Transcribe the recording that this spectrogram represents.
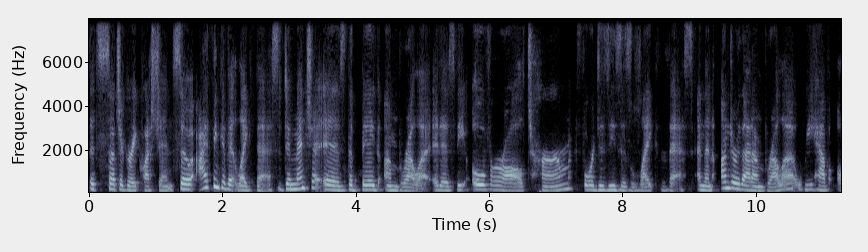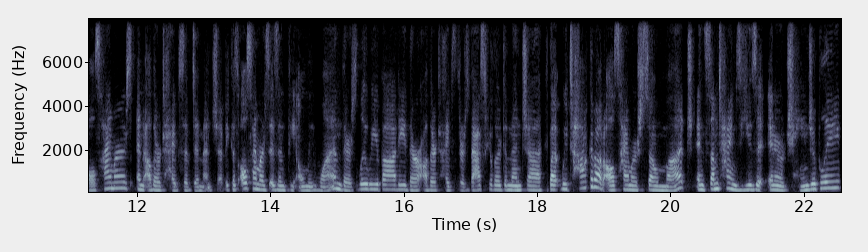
That's such a great question. So I think of it like this dementia is the big umbrella, it is the overall term for diseases like this. And then under that umbrella, we have Alzheimer's and other types of dementia because Alzheimer's isn't the only one. There's Lewy body, there are other types, there's vascular dementia. But we talk about Alzheimer's so much and sometimes use it interchangeably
